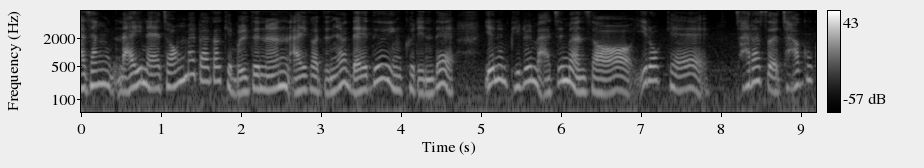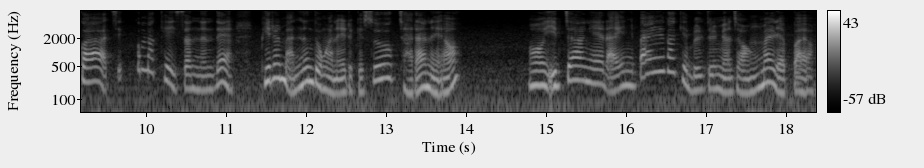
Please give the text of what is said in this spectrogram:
가장 라인에 정말 빨갛게 물드는 아이거든요. 네드 잉클인데 얘는 비를 맞으면서 이렇게 자랐어요. 자구가 찌끄맣게 있었는데 비를 맞는 동안에 이렇게 쑥 자라네요. 어, 입장에 라인이 빨갛게 물들면 정말 예뻐요.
